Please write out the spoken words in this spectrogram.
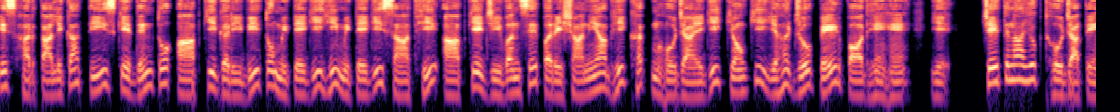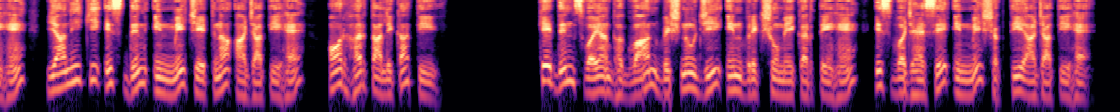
इस हरतालिका तीस के दिन तो आपकी गरीबी तो मिटेगी ही मिटेगी, साथ ही आपके जीवन से परेशानियाँ भी खत्म हो जाएगी, क्योंकि यह जो पेड़ पौधे हैं, ये चेतनायुक्त हो जाते हैं, यानी कि इस दिन इनमें चेतना आ जाती है, और हर तालिका तीज के दिन स्वयं भगवान विष्णु जी इन वृक्षों में करते हैं, इस वजह से इनमें शक्ति आ जाती है।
